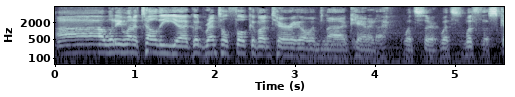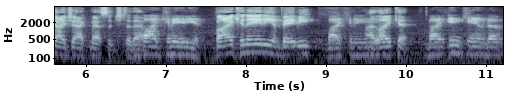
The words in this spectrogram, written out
Uh, what do you want to tell the uh, good rental folk of Ontario and uh, Canada? What's their what's what's the Skyjack message to them? Buy Canadian, Buy Canadian, baby. buy Canadian. I like it. Buy in Canada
